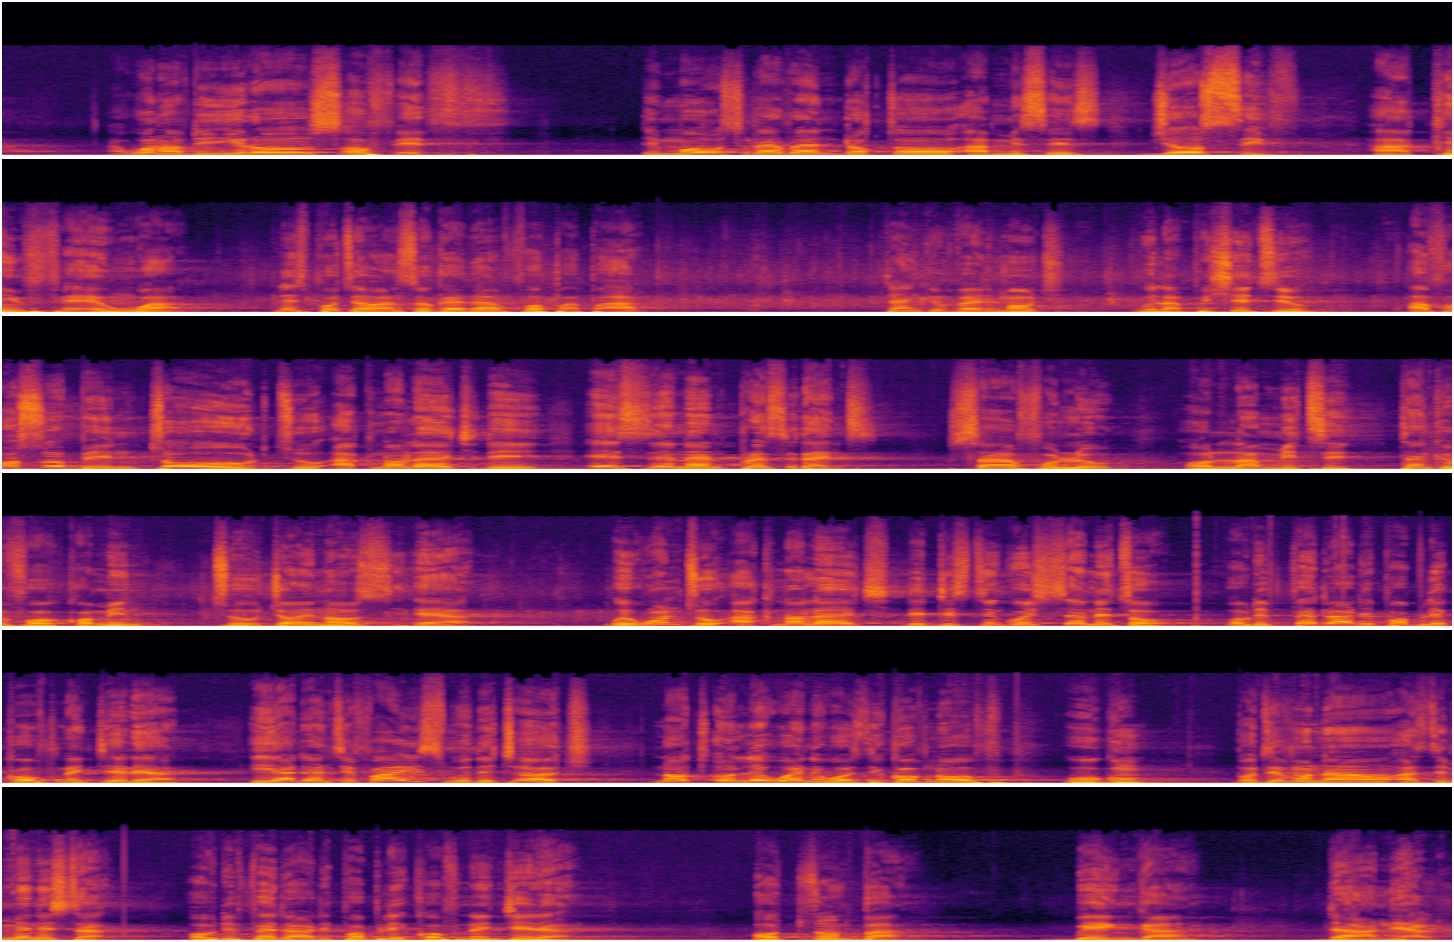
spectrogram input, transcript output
and one of the heroes of faith, the most Reverend Dr. and Mrs. Joseph Akinfenwa. Please put your hands together for Papa. Thank you very much. We'll appreciate you. I've also been told to acknowledge the ACNN president, Sir Fulu Olamiti. Thank you for coming to join us here. We want to acknowledge the distinguished senator of the Federal Republic of Nigeria. He identifies with the church not only when he was the governor of Ogun, but even now as the minister of the Federal Republic of Nigeria, Otumba Benga Daniel.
